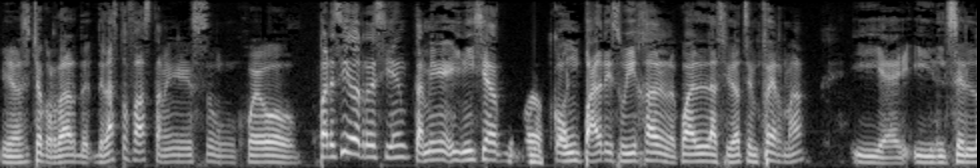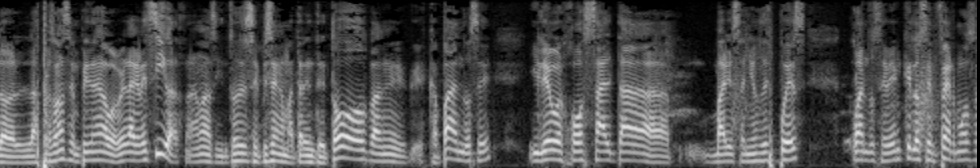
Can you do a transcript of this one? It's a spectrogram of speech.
Y me has hecho acordar, The Last of Us también es un juego parecido al Resident, también inicia con un padre y su hija en el cual la ciudad se enferma y, eh, y las personas se empiezan a volver agresivas nada más y entonces se empiezan a matar entre todos, van eh, escapándose y luego el juego salta varios años después cuando se ven que los enfermos,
